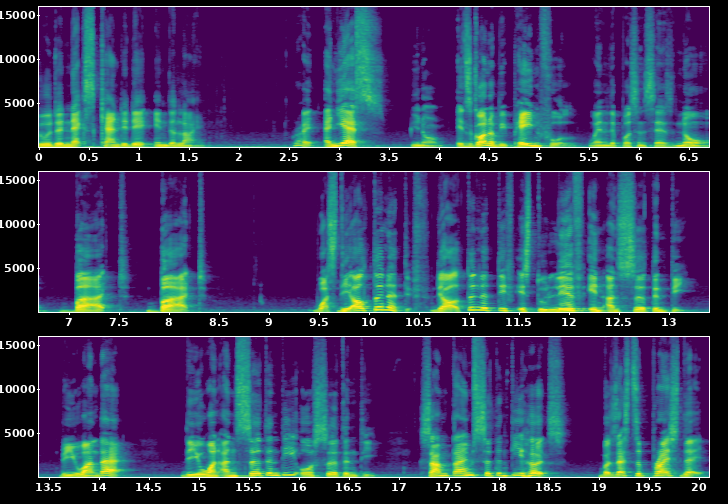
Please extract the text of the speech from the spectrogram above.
to the next candidate in the line. Right? And yes, you know, it's going to be painful when the person says no. But, but, what's the alternative? The alternative is to live in uncertainty. Do you want that? Do you want uncertainty or certainty? Sometimes certainty hurts, but that's the price that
